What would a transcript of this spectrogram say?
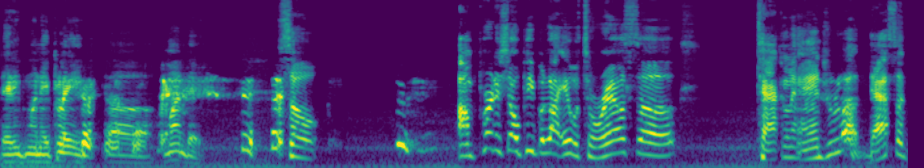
that he, when they played uh, Monday. So I'm pretty sure people like it was Terrell Suggs tackling Andrew Luck. That's a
